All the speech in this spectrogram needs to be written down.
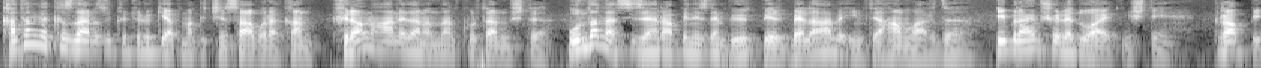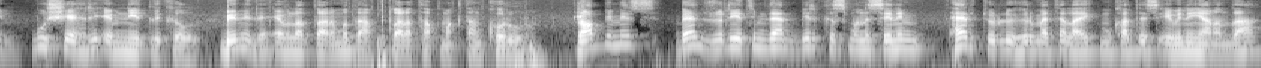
kadın ve kızlarınızı kötülük yapmak için sağ bırakan Firavun hanedanından kurtarmıştı. Bunda da size Rabbinizden büyük bir bela ve imtihan vardı. İbrahim şöyle dua etmişti. Rabbim bu şehri emniyetli kıl. Beni de evlatlarımı da putlara tapmaktan koru. Rabbimiz ben zürriyetimden bir kısmını senin her türlü hürmete layık mukaddes evinin yanında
